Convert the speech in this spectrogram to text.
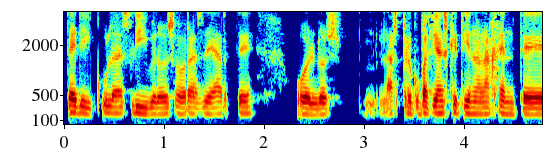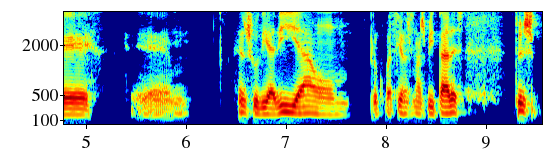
películas, libros, obras de arte o en los, las preocupaciones que tiene la gente eh, en su día a día o preocupaciones más vitales. Entonces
